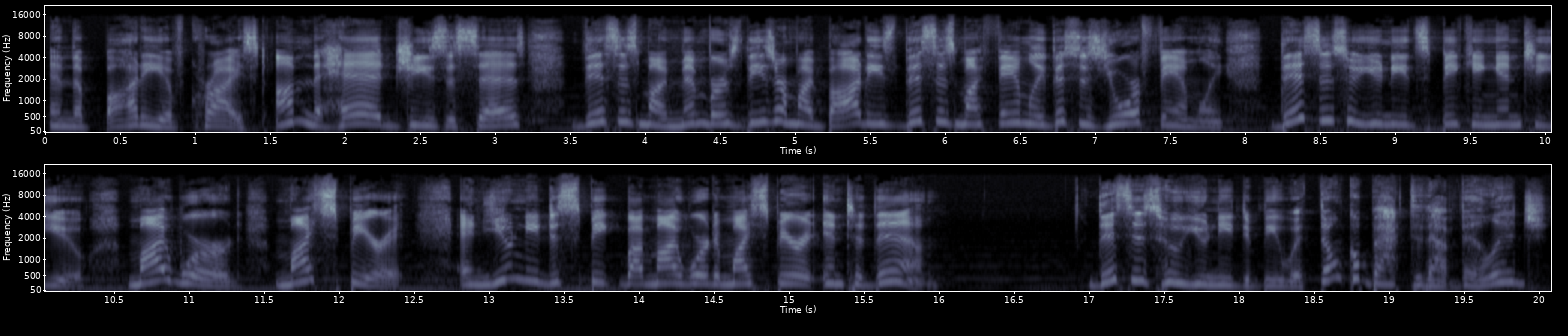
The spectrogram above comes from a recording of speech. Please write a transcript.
and the body of Christ. I'm the head, Jesus says. This is my members. These are my bodies. This is my family. This is your family. This is who you need speaking into you. My word, my spirit. And you need to speak by my word and my spirit into them. This is who you need to be with. Don't go back to that village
